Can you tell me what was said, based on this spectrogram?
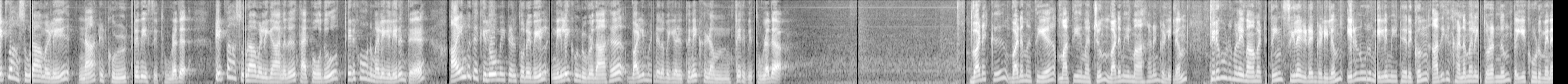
டிட்வா சூறாவளி நாட்டிற்குள் பிரவேசித்துள்ளது. டிட்வா சூறாவளியானது தற்போது திருகோணமலையில் இருந்து ஐம்பது கிலோமீட்டர் தொலைவில் நிலை கொண்டுள்ளதாக வளிமண்டலவியல் திணைக்களம் தெரிவித்துள்ளது. வடக்கு வடமத்திய மத்திய மற்றும் வடமேல் மாகாணங்களிலும் திருகோணமலை மாவட்டத்தின் சில இடங்களிலும் இருநூறு மில்லிமீட்டருக்கும் அதிக கனமழை தொடர்ந்தும் பெய்யக்கூடும் என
